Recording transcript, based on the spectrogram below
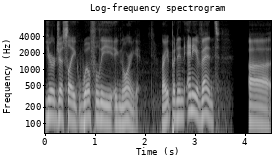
you're just like willfully ignoring it, right? But in any event, uh,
